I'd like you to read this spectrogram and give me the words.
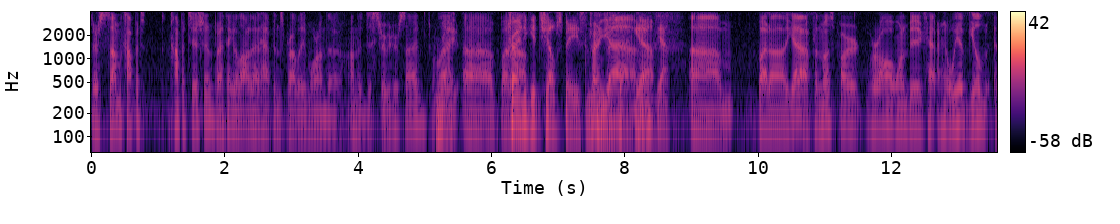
there's some compet- competition, but I think a lot of that happens probably more on the on the distributor side. Right. Uh, but Trying uh, to get shelf space and trying- things like that. yeah, Yeah. Yeah. um, but uh, yeah, for the most part, we're all one big. Ha- I mean, we have guild. uh,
